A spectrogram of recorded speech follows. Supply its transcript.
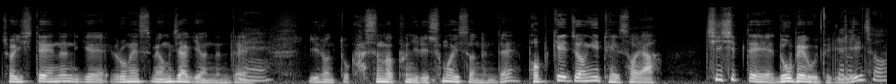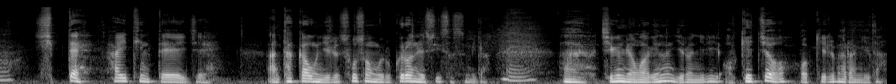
저희 시대에는 이게 로맨스 명작이었는데 네. 이런 또 가슴 아픈 일이 숨어 있었는데 법 개정이 돼서야 70대의 노배우들이 그렇죠. 10대 하이틴 때 이제 안타까운 일을 소송으로 끌어낼 수 있었습니다. 네. 아유, 지금 영화계는 이런 일이 없겠죠. 없기를 바랍니다.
